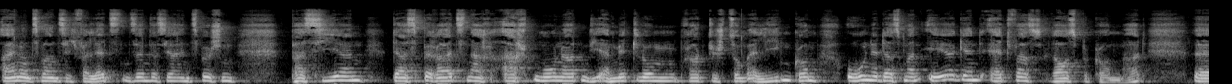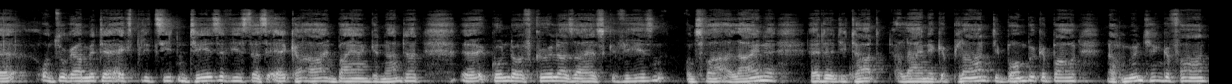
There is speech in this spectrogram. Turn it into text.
21 Verletzten sind es ja inzwischen, passieren, dass bereits nach acht Monaten die Ermittlungen praktisch zum Erliegen kommen, ohne dass man irgendetwas rausbekommen hat. Äh, und sogar mit der expliziten These, wie es das LKA in Bayern genannt hat, äh, Gundolf Köhler sei es gewesen, und zwar alleine, hätte die Tat alleine geplant, die Bombe gebaut, nach München gefahren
